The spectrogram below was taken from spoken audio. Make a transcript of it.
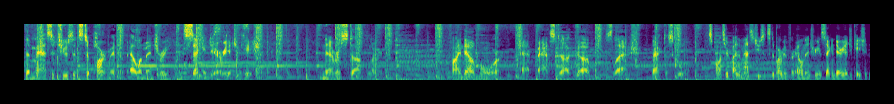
The Massachusetts Department of Elementary and Secondary Education. Never stop learning. Find out more at mass.gov slash back to school. Sponsored by the Massachusetts Department for Elementary and Secondary Education.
